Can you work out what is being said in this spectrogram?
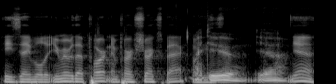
he's able to. You remember that part in Empire Strikes Back? I do. Yeah. yeah.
